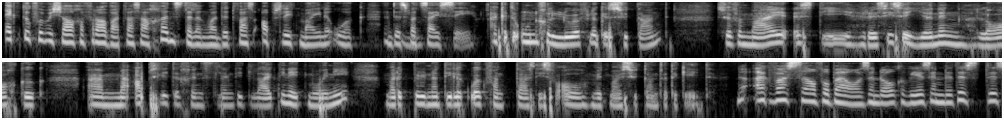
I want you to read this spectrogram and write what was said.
Ek het ook vir Michelle gevra wat was haar gunsteling want dit was absoluut myne ook en dis wat sy sê. Ek het 'n ongelooflike soetant. So vir my is die Russiese heuning laagkoek um my absolute gunsteling. Dit lyk nie net mooi nie, maar dit proe natuurlik ook fantasties veral met my soetant wat ek het. Nou ek was self op by Hasendaal gewees en dit is dis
